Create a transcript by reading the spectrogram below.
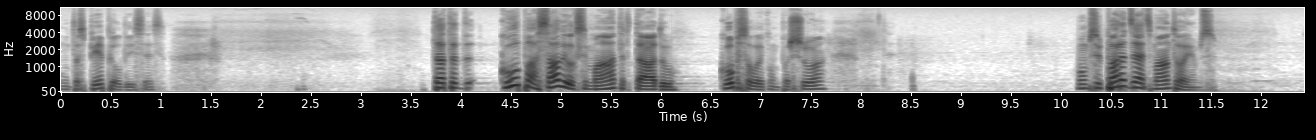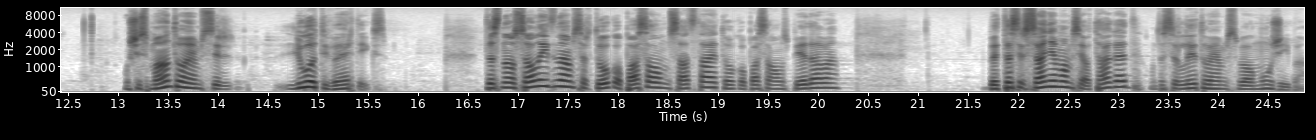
Un tas piepildīsies. Tātad kopā savilksim ātri tādu kopsalikumu par šo. Mums ir paredzēts mantojums. Un šis mantojums ir ļoti vērtīgs. Tas nav salīdzināms ar to, ko pasaule mums atstāja, to, ko pasaule mums piedāvā, bet tas ir saņemams jau tagad, un tas ir lietojams vēl mūžībā.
